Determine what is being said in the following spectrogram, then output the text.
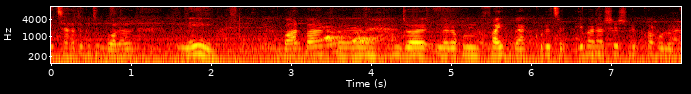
এছাড়া তো কিছু বলার নেই। বারবার জয় এরকম ফাইট ব্যাক করেছে এবার আর শেষ রক্ষা হলো না।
